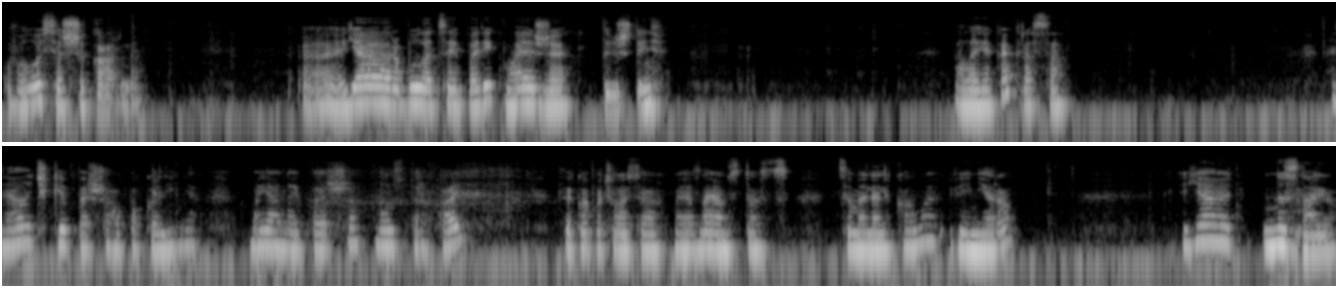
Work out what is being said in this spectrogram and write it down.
волосся шикарне. Е, Я робила цей парік майже тиждень. Але яка краса? Лялечки першого покоління. Моя найперша Monster High, з якою почалося моє знайомство з цими ляльками Венера. Я не знаю,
